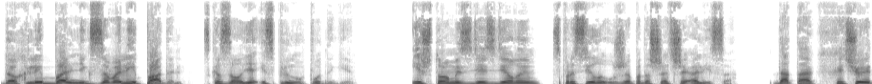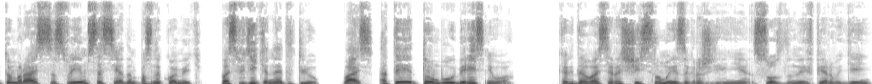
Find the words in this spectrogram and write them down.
«Да хлебальник завали, падаль!» Сказал я и сплюнул под ноги. «И что мы здесь делаем?» Спросила уже подошедшая Алиса. «Да так, хочу эту мразь со своим соседом познакомить. Посветите на этот люк. Вась, а ты тумбу убери с него?» Когда Вася расчистил мои заграждения, созданные в первый день,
